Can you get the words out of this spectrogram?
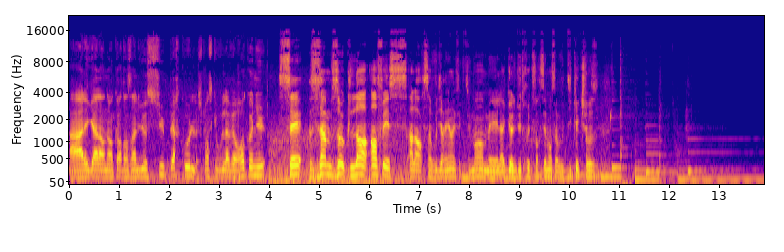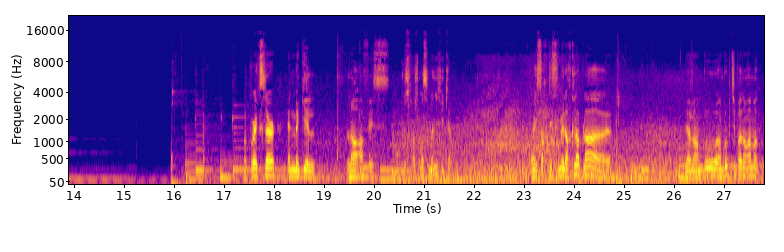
Ah les gars, là on est encore dans un lieu super cool. Je pense que vous l'avez reconnu. C'est Zamzook Law Office. Alors ça vous dit rien effectivement, mais la gueule du truc forcément ça vous dit quelque chose. Donc Wexler and McGill Law Office. En plus franchement c'est magnifique. Hein. Quand ils sortaient fumer leur clope là, euh, il y avait un beau, un beau petit panorama quoi.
